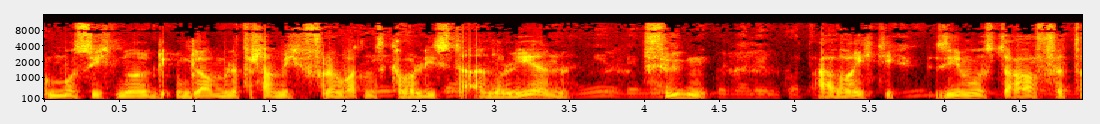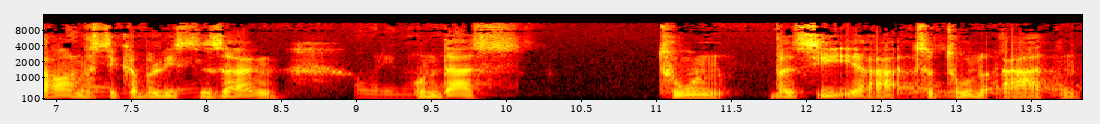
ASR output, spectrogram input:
Muss ich nur im Glauben und Verstand mich von den Worten des Kabbalisten annullieren, fügen. Aber richtig, sie muss darauf vertrauen, was die Kabbalisten sagen und das tun, was sie ihr zu tun raten.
